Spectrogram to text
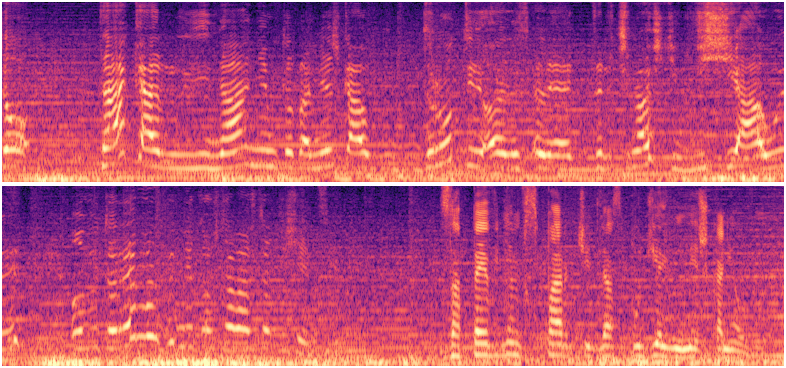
to taka ruina, nie wiem kto tam mieszkał, druty z elektryczności wisiały, oby to remont by mnie kosztował 100 tysięcy. Zapewnię wsparcie dla spółdzielni mieszkaniowych.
